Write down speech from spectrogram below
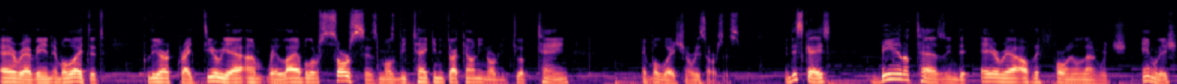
area being evaluated, clear criteria and reliable sources must be taken into account in order to obtain evaluation resources. In this case, being a test in the area of the foreign language, English,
